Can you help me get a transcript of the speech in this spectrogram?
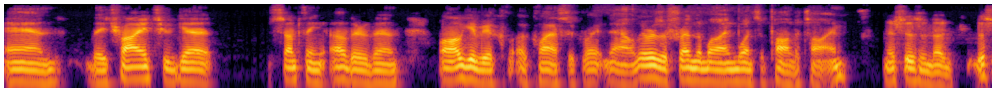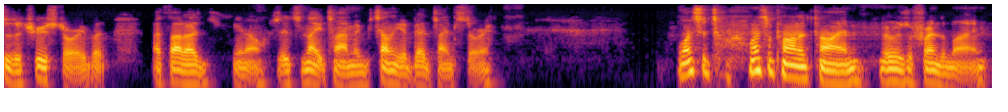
and they try to get something other than well, I'll give you a, a, classic right now. There was a friend of mine once upon a time. This isn't a this is a true story, but I thought I'd you know it's nighttime. I'm telling you a bedtime story. Once a t- once upon a time, there was a friend of mine,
